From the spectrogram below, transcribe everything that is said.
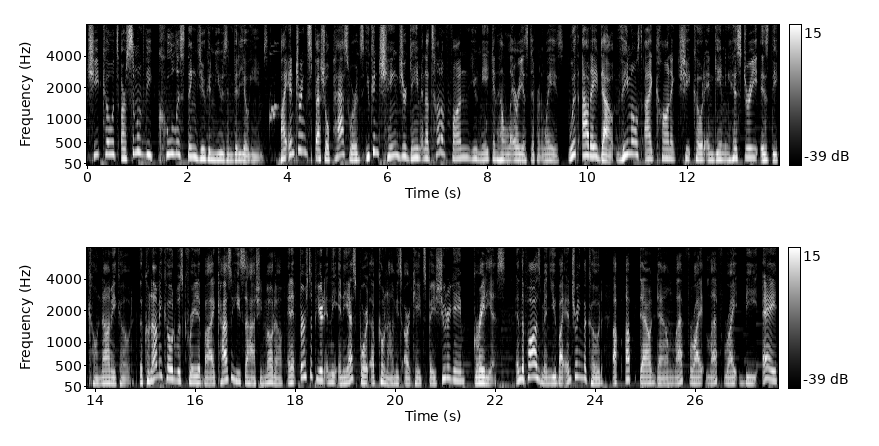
Cheat codes are some of the coolest things you can use in video games. By entering special passwords, you can change your game in a ton of fun, unique, and hilarious different ways. Without a doubt, the most iconic cheat code in gaming history is the Konami code. The Konami code was created by Kazuhisa Hashimoto, and it first appeared in the NES port of Konami's arcade space shooter game, Gradius. In the pause menu, by entering the code up, up, down, down, left, right, left, right, B, A,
